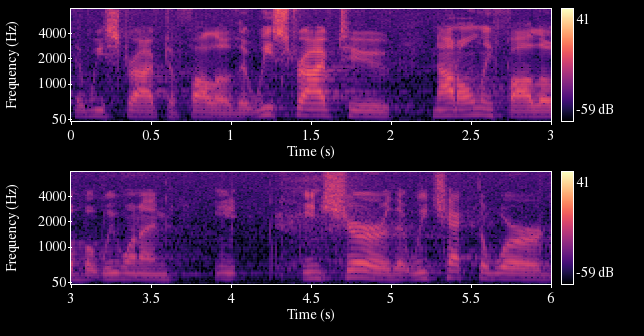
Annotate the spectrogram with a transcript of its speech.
that we strive to follow, that we strive to not only follow, but we want to ensure that we check the word,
